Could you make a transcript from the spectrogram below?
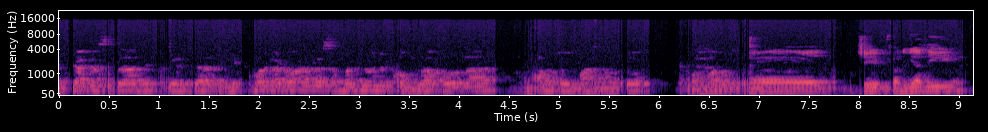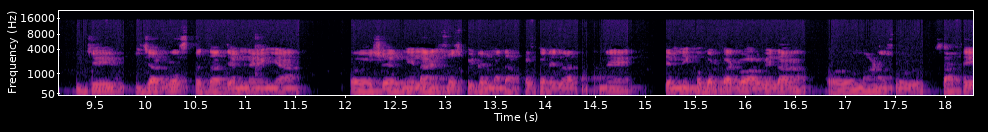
ઇજાગ્રસ્ત જે ફરિયાદ તેમની ખબર સંબંધીઓને પણ હુમલાખોરોના માણસો માર જે ફરિયાદી જે ઇજાગ્રસ્ત હતા તેમને અહીંયા શહેરની લાયન્સ હોસ્પિટલમાં દાખલ કરેલા હતા અને તેમની ખબર કાઢવા આવેલા માણસો સાથે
